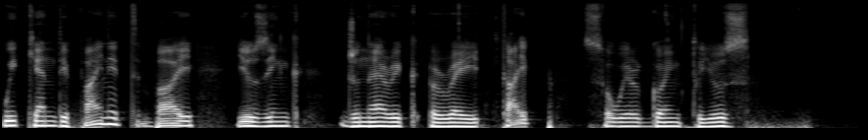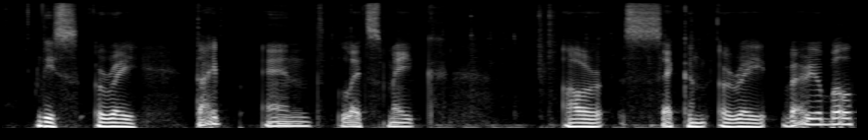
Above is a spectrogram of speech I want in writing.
We can define it by using generic array type. So we're going to use this array type and let's make our second array variable.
